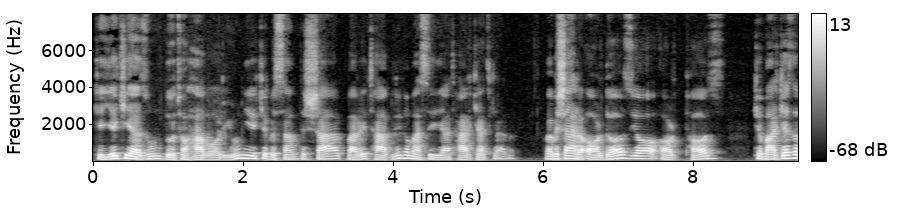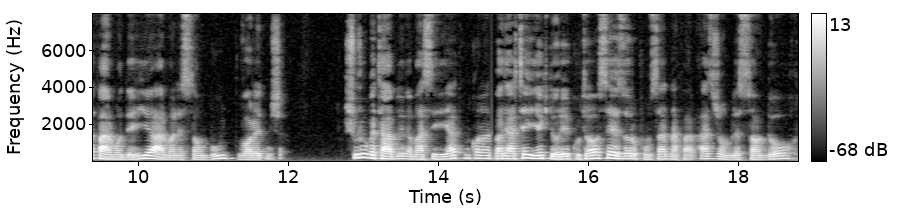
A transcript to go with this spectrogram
که یکی از اون دوتا هواریونیه که به سمت شرق برای تبلیغ مسیحیت حرکت کردن. و به شهر آرداز یا آرتاز که مرکز فرماندهی ارمنستان بود وارد میشه. شروع به تبلیغ مسیحیت می‌کنند و در طی یک دوره کوتاه 3500 نفر از جمله ساندوخ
